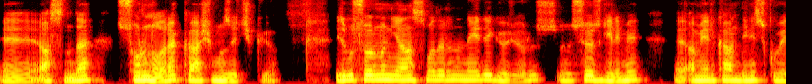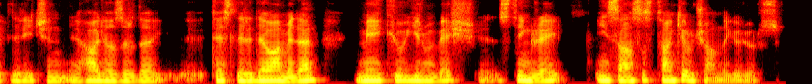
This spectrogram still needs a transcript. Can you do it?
e, aslında sorun olarak karşımıza çıkıyor. Biz bu sorunun yansımalarını neyde görüyoruz? Söz gelimi Amerikan Deniz Kuvvetleri için hali hazırda testleri devam eden MQ-25 Stingray insansız tanker uçağında görüyoruz.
